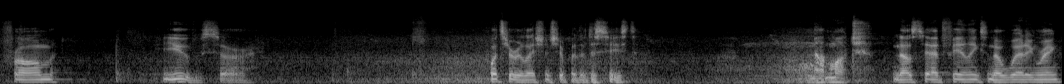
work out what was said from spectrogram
from you, sir. What's your relationship with the deceased? Not much. No sad feelings, no wedding ring?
